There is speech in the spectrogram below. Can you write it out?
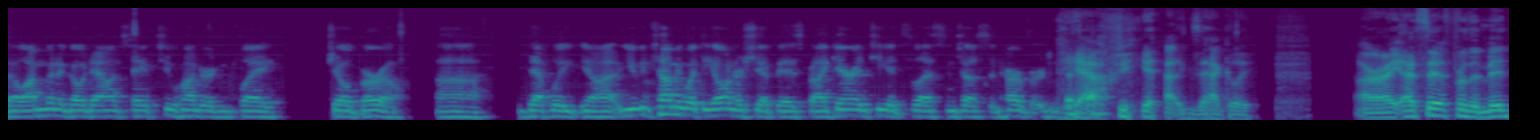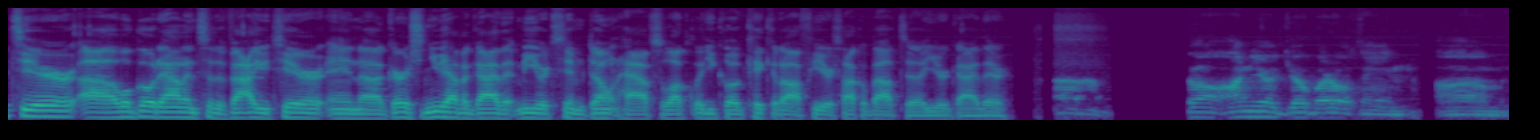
So I'm going to go down, save two hundred, and play Joe Burrow. Uh, definitely, you know, you can tell me what the ownership is, but I guarantee it's less than Justin Herbert. yeah, yeah, exactly. All right, that's it for the mid tier. Uh, we'll go down into the value tier. And uh, Gerson, you have a guy that me or Tim don't have, so I'll let you go and kick it off here. Talk about uh, your guy there. Um, so on your Joe Burrow thing, um,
